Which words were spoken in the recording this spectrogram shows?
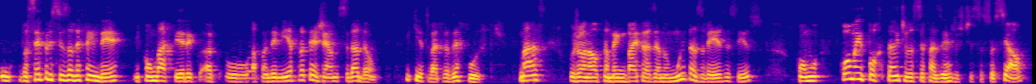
o, você precisa defender e combater a, a, a pandemia protegendo o cidadão, e que isso vai trazer custos. Mas o jornal também vai trazendo muitas vezes isso, como como é importante você fazer justiça social,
